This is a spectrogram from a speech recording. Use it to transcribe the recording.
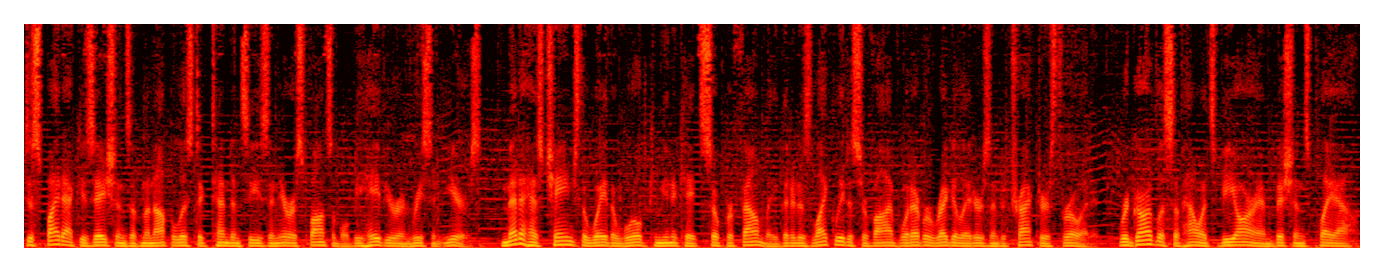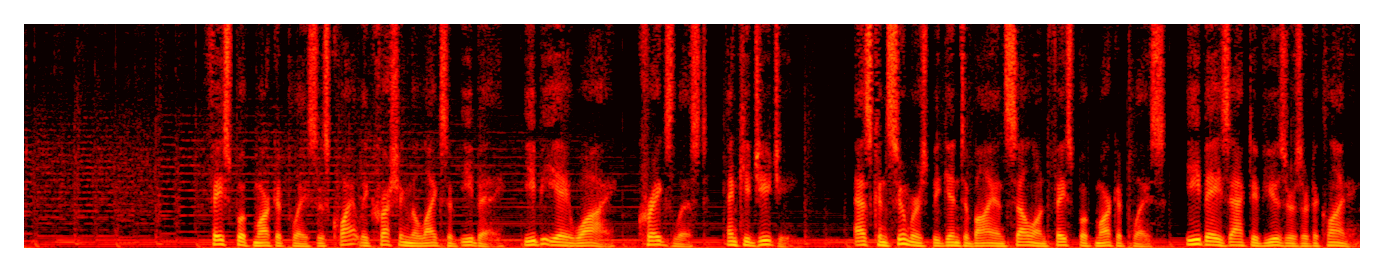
Despite accusations of monopolistic tendencies and irresponsible behavior in recent years, Meta has changed the way the world communicates so profoundly that it is likely to survive whatever regulators and detractors throw at it, regardless of how its VR ambitions play out. Facebook Marketplace is quietly crushing the likes of eBay, eBay, Craigslist, and Kijiji. As consumers begin to buy and sell on Facebook Marketplace, eBay's active users are declining.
